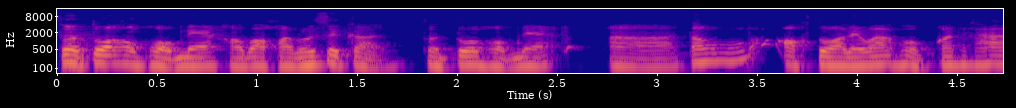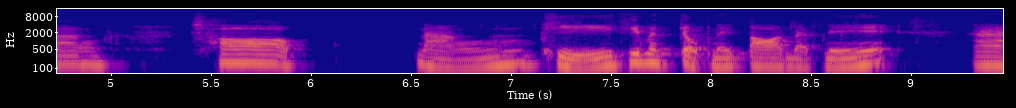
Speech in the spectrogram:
ส่วนตัวของผมเนี่ยขอบอกความรู้สึกก่อน ส่วนตัวผมเนี่ยอ่าต้องออกตัวเลยว่าผมค่อนข้างชอบหนังผีที่มันจบในตอนแบบนี้ อ่า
